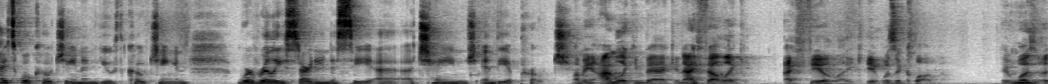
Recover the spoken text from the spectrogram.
high school coaching and youth coaching and we're really starting to see a, a change in the approach I mean, I'm looking back, and I felt like I feel like it was a club. It was Mm. a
